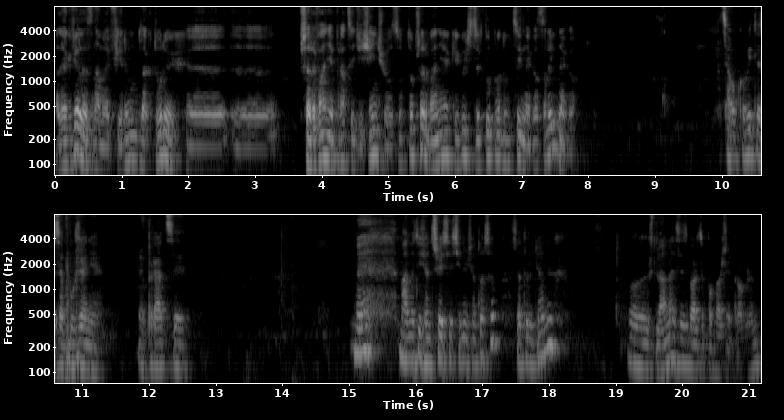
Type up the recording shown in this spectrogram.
Ale jak wiele znamy firm, dla których przerwanie pracy 10 osób to przerwanie jakiegoś cyklu produkcyjnego seryjnego. całkowite zaburzenie pracy. My mamy 1670 osób zatrudnionych. To już dla nas jest bardzo poważny problem.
